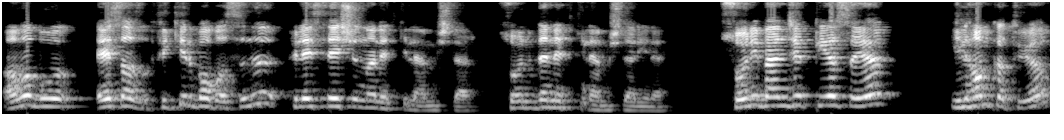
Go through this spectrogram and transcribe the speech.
Ama bu esas fikir babasını PlayStation'dan etkilenmişler. Sony'den etkilenmişler yine. Sony bence piyasaya ilham katıyor.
